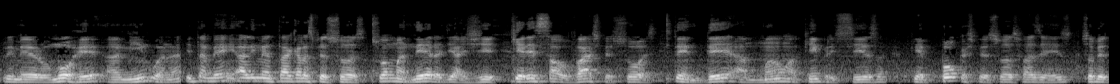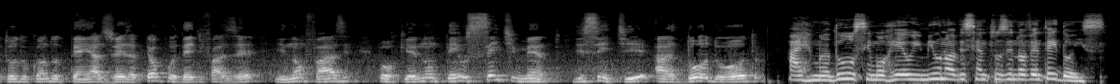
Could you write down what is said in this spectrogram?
primeiro, morrer a míngua, né? E também alimentar aquelas pessoas. Sua maneira de agir, querer salvar as pessoas, estender a mão a quem precisa, porque poucas pessoas fazem isso, sobretudo quando têm, às vezes, até o poder de fazer e não fazem porque não tem o sentimento de sentir a dor do outro. A irmã Dulce morreu em 1992.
